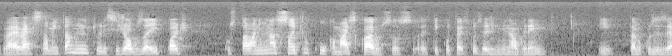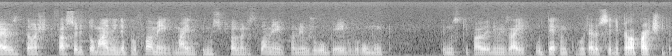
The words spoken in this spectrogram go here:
Vai, vai se aumentar muito. Esses jogos aí pode custar uma eliminação aí pro Cuca. Mas claro, tem que contar isso de eliminar o Grêmio. E tava com os reservas, então acho que facilitou mais ainda pro Flamengo. Mas em termos de jogos do Flamengo. O Flamengo jogou bem, jogou muito. Temos que parabenizar aí o técnico Rogério Ceni pela partida.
